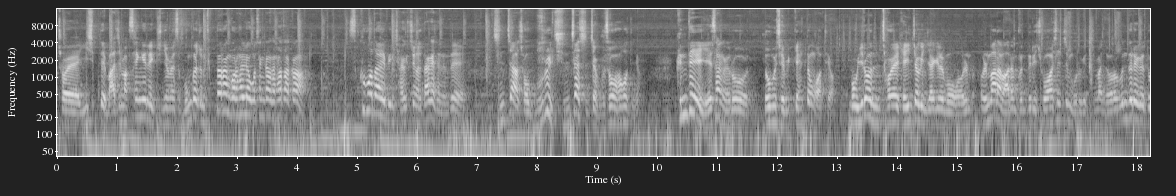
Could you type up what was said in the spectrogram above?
저의 20대 마지막 생일을 기념해서 뭔가 좀 특별한 걸 하려고 생각을 하다가 스쿠버 다이빙 자격증을 따게 됐는데 진짜 저 물을 진짜 진짜 무서워하거든요. 근데 예상외로 너무 재밌게 했던 것 같아요. 뭐 이런 저의 개인적인 이야기를 뭐 얼- 얼마나 많은 분들이 좋아하실진 모르겠지만 여러분들에게도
